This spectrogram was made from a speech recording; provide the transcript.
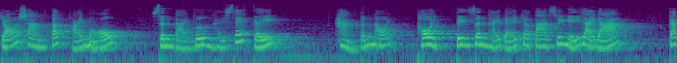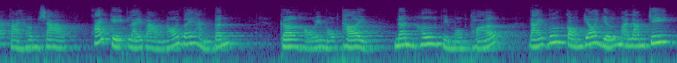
Chó săn tất phải mổ. Xin đại vương hãy xét kỹ. Hàng tính nói, Thôi, tiên sinh hãy để cho ta suy nghĩ lại đã. Cách vài hôm sau, Khoái kiệt lại vào nói với hàng tính Cơ hội một thời, Nên hư thì một thuở Đại vương còn do dự mà làm chi?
